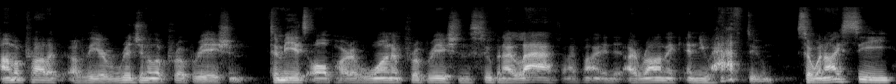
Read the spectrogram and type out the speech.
I'm a product of the original appropriation. To me, it's all part of one appropriation soup. And I laugh and I find it ironic. And you have to So when I see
